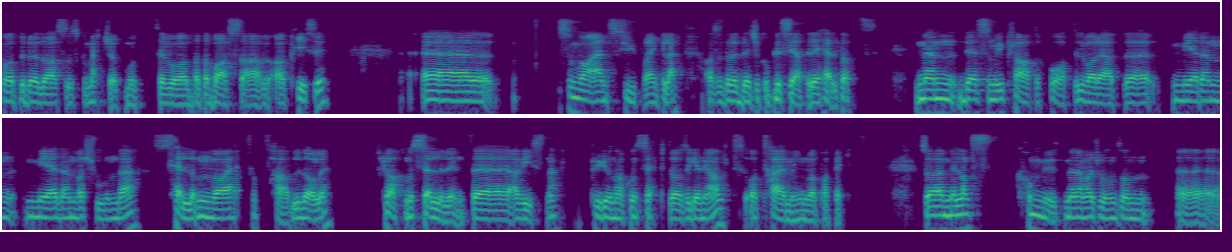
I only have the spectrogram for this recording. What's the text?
for at du da skulle matche opp mot til vår database av, av priser. Eh, som var en superenkel app. Altså det, det er ikke komplisert i det hele tatt. Men det som vi klarte å få til, var det at eh, med den, med den versjonen der, selv om den var forferdelig dårlig, klarte vi å selge det inn til avisene pga. konseptet var så genialt og timingen var perfekt. Så vi kom ut med den versjonen sånn eh,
